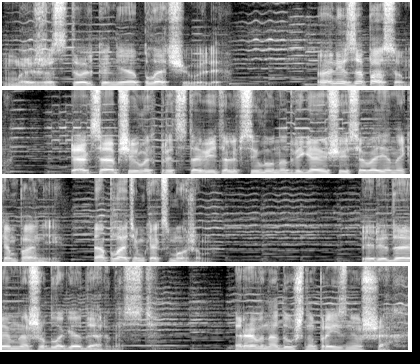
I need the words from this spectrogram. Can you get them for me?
Мы же столько не оплачивали. Они с запасом. Как сообщил их представитель, в силу надвигающейся военной кампании. Оплатим как сможем. Передаем нашу благодарность. Равнодушно произнес Шах.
